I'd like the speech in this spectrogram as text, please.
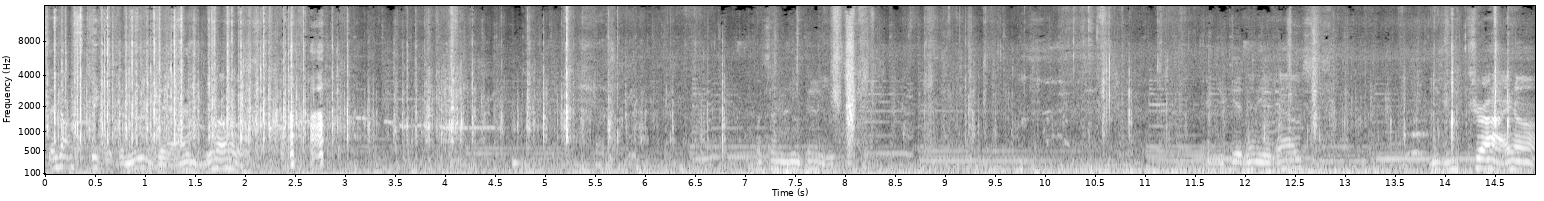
Say don't stick it to me, Dad. Gross. What's underneath there? Get any of those? You can try, huh?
